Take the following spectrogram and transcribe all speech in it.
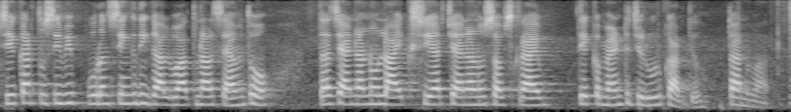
ਜੇਕਰ ਤੁਸੀਂ ਵੀ ਪੂਰਨ ਸਿੰਘ ਦੀ ਗੱਲਬਾਤ ਨਾਲ ਸਹਿਮਤ ਹੋ, ਤਾਂ ਚੈਨਲ ਨੂੰ ਲਾਈਕ ਸ਼ੇਅਰ ਚੈਨਲ ਨੂੰ ਸਬਸਕ੍ਰਾਈਬ ਤੇ ਕਮੈਂਟ ਜ਼ਰੂਰ ਕਰ ਦਿਓ। ਧੰਨਵਾਦ।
